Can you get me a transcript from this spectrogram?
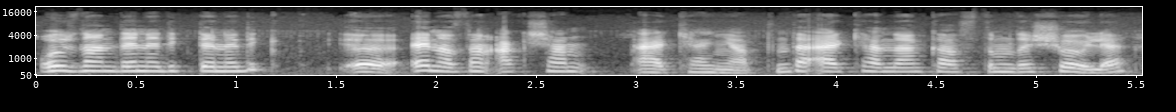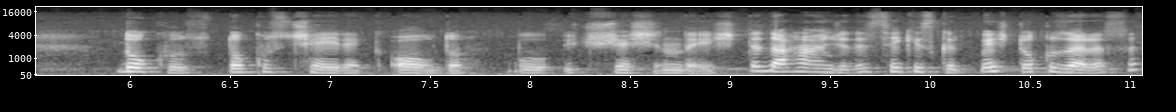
O yüzden denedik denedik. Ee, en azından akşam erken yattığında. Erkenden kastım da şöyle. 9, 9 çeyrek oldu bu 3 yaşında işte. Daha önce de 8.45, 9 arası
